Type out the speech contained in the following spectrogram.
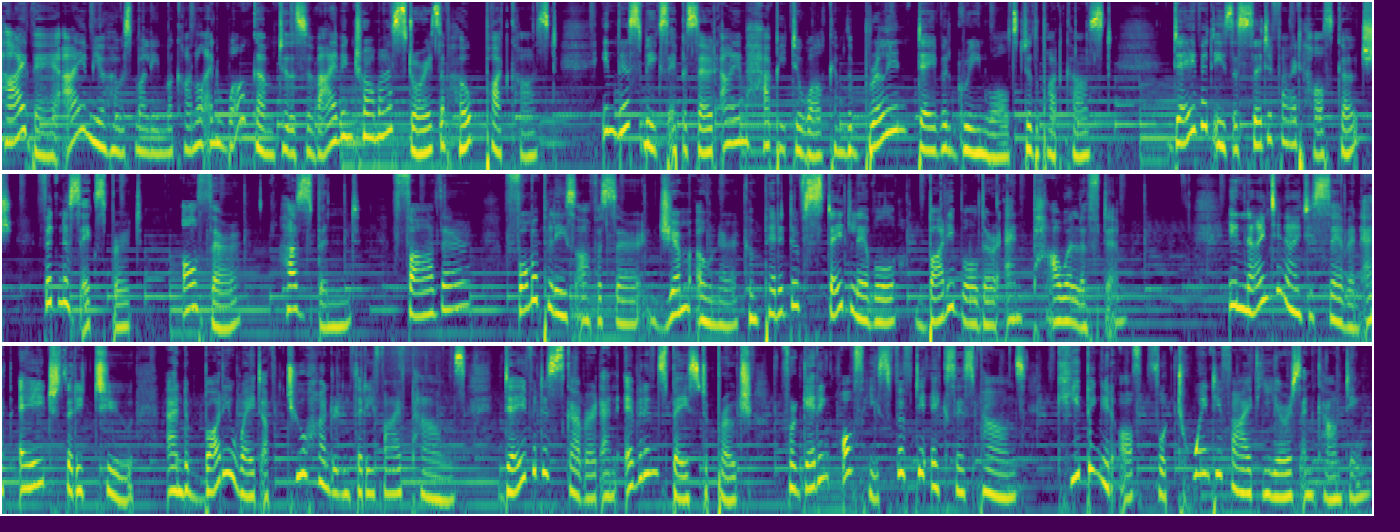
Hi there, I am your host Marlene McConnell, and welcome to the Surviving Trauma Stories of Hope podcast. In this week's episode, I am happy to welcome the brilliant David Greenwalt to the podcast. David is a certified health coach, fitness expert, author, husband, father, former police officer, gym owner, competitive state level bodybuilder, and powerlifter. In 1997, at age 32 and a body weight of 235 pounds, David discovered an evidence based approach for getting off his 50 excess pounds, keeping it off for 25 years and counting.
